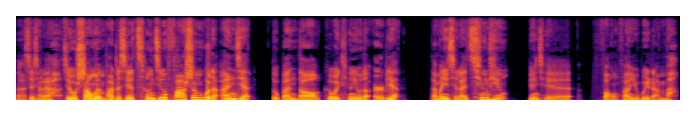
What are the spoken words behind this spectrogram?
那接下来啊就由尚文把这些曾经发生过的案件都搬到各位听友的耳边，咱们一起来倾听，并且防范于未然吧。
